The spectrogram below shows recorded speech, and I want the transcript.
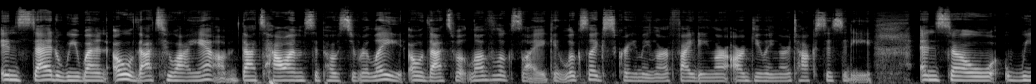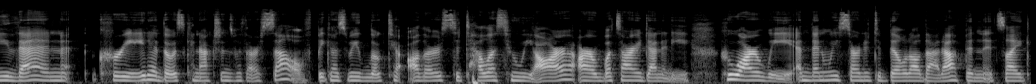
instead, we went, oh, that's who I am. That's how I'm supposed to relate. Oh, that's what love looks like. It looks like screaming or fighting or arguing or toxicity. And so we then created those connections with ourselves because we look to others to tell us who we are our what's our identity who are we? And then we started to build all that up. And it's like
